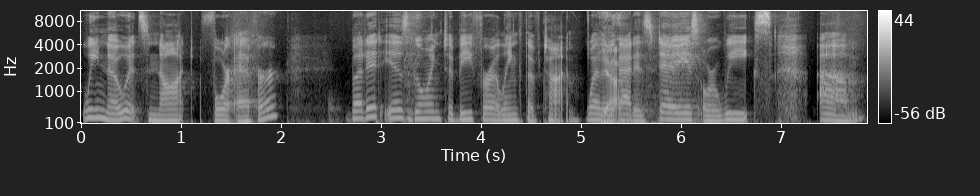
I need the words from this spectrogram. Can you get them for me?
we know it's not forever, but it is going to be for a length of time, whether Yeah. that is days or weeks. Um,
